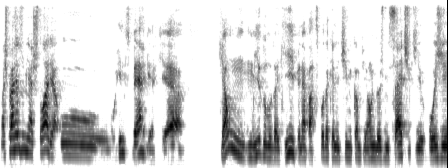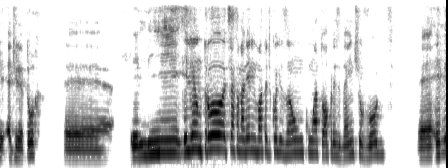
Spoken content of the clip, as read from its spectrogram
Mas para resumir a história, o, o que é que é um, um, ídolo da equipe, né? Participou daquele time campeão em 2007, que hoje é diretor. É, ele, ele entrou de certa maneira em rota de colisão com o atual presidente, o Vogt, é, ele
